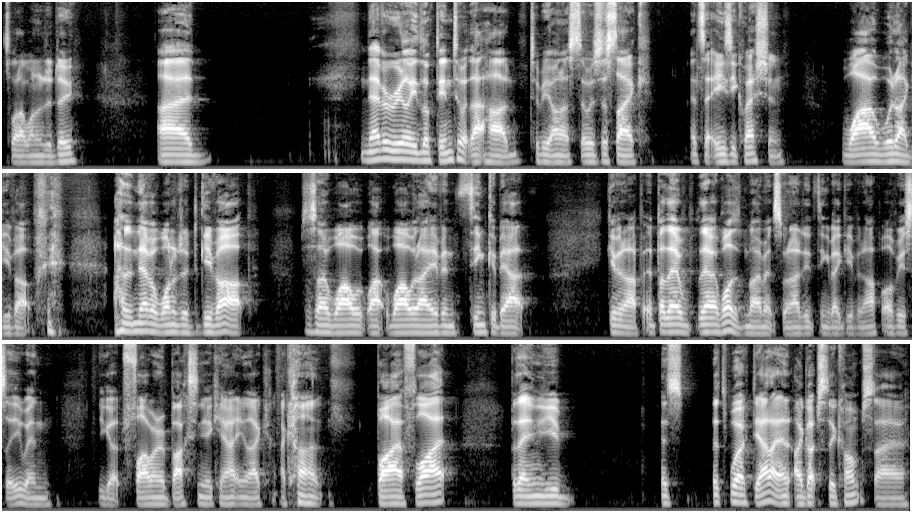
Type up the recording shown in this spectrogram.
It's what I wanted to do. I never really looked into it that hard, to be honest. It was just like, it's an easy question. Why would I give up? I never wanted to give up. So why, why, why would I even think about giving up? But there, there was moments when I did think about giving up, obviously, when you got 500 bucks in your account and you're like, I can't buy a flight. But then you, it's, it's worked out. I, I got to the comps. I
